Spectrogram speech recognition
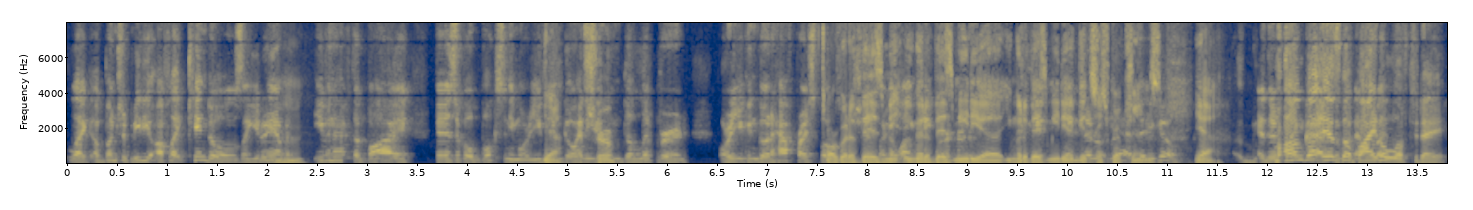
like a bunch of media off like Kindles. Like you don't have Mhm. even have to buy physical books anymore. You can Yeah, go ahead that's and true. get them delivered, or you can go to half price books or go to which Viz. like, Me- lot you can go to Viz. Media. You can go to Viz Media and get general, subscriptions. Yeah, there you Yeah. And there's like, Manga is the whatnot, but- vinyl of today.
